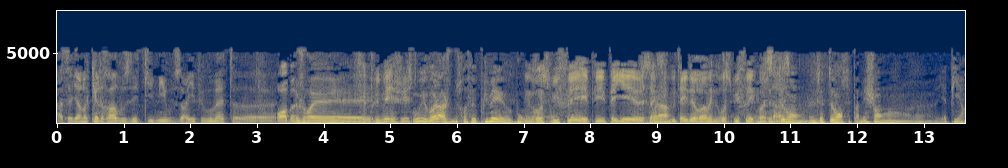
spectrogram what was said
Ah, c'est-à-dire dans quel drap vous étiez mis, vous auriez pu vous mettre euh, oh bah j'aurais C'est plumé juste. Oui voilà je me serais fait plumer. Bon Une grosse muflée et puis payer 5-6 Voilà. bouteilles de rhum et une grosse muflée quoi. Ça reste- exactement exactement c'est pas méchant il y a pire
